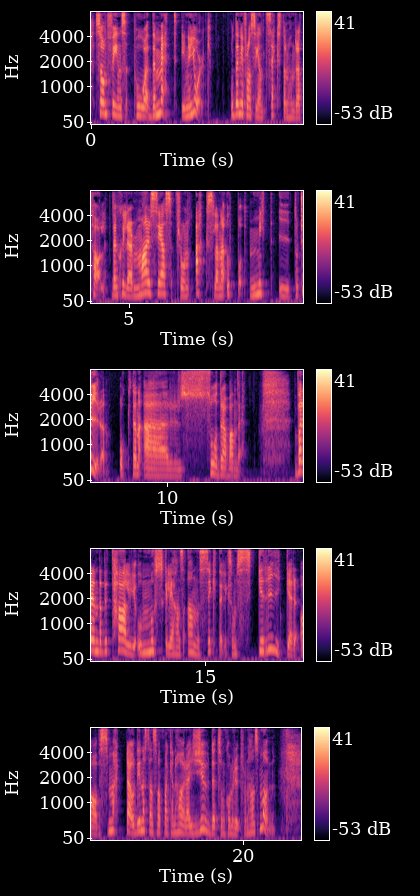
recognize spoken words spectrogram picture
som finns på The Met i New York. Och den är från sent 1600-tal. Den skildrar Marcias från axlarna uppåt, mitt i tortyren. Och den är så drabbande. Varenda detalj och muskel i hans ansikte liksom skriker av smärta och det är nästan som att man kan höra ljudet som kommer ut från hans mun.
